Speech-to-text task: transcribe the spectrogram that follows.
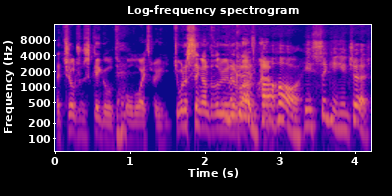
The children just giggled all the way through. Do you want to sing Under the Moon Look of Love? him, ha ha! He's singing in church.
